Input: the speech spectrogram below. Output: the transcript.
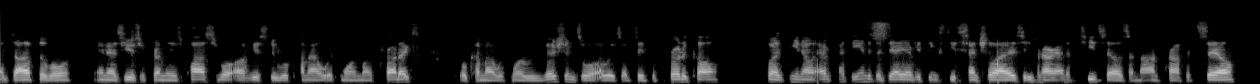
adoptable and as user friendly as possible. Obviously, we'll come out with more and more products. We'll come out with more revisions. We'll always update the protocol. But you know, at the end of the day, everything's decentralized. Even our NFT sale is a nonprofit sale.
